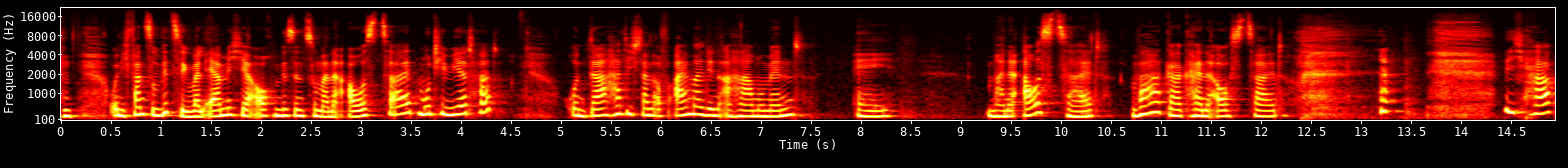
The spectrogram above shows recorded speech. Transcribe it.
Und ich fand es so witzig, weil er mich ja auch ein bisschen zu meiner Auszeit motiviert hat. Und da hatte ich dann auf einmal den Aha-Moment, ey, meine Auszeit war gar keine Auszeit. ich habe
